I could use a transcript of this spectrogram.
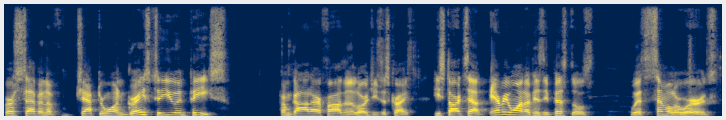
verse seven of chapter one: Grace to you and peace from God our Father and the Lord Jesus Christ. He starts out every one of his epistles with similar words,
